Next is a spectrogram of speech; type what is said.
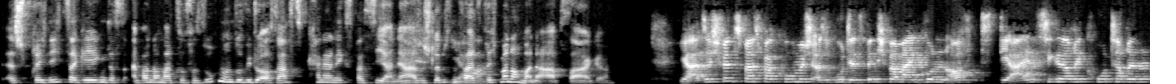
es spricht nichts dagegen, das einfach nochmal zu versuchen. Und so wie du auch sagst, kann ja nichts passieren. Ja, also schlimmstenfalls ja. kriegt man nochmal eine Absage. Ja, also ich finde es manchmal komisch. Also gut, jetzt bin ich bei meinen Kunden oft die einzige Recruiterin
